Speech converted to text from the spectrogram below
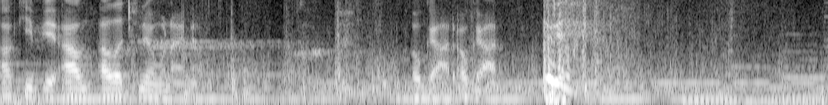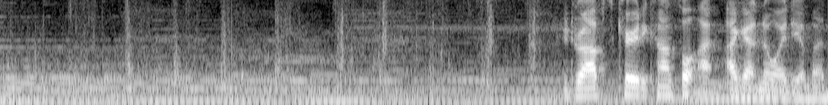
I'll keep you. I'll, I'll let you know when I know. Oh god. Oh god. Your drops carry to console. I, I got no idea, bud.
